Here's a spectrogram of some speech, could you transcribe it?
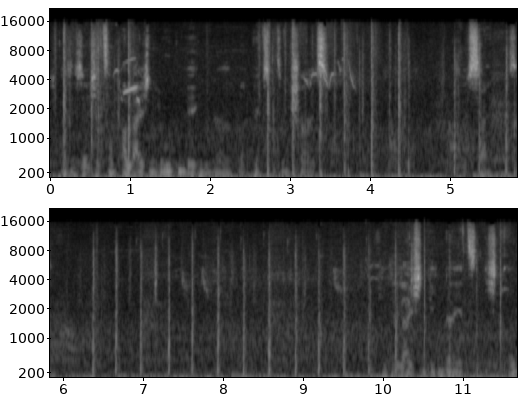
Ich weiß nicht, soll ich jetzt noch ein paar Leichen looten wegen äh, Bloodpicks und so ein Scheiß? Soll es sein lassen. Viele Leichen liegen da jetzt nicht rum.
